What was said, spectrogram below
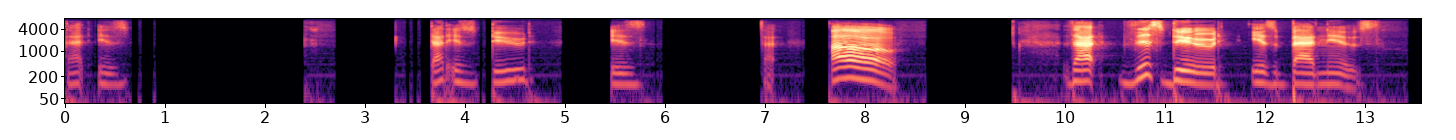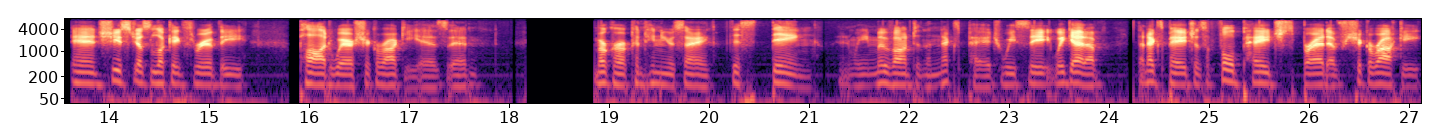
That is. That is, dude. Is. That. Oh! That this dude is bad news. And she's just looking through the pod where Shigaraki is, and Mirko continues saying, This thing. And we move on to the next page. We see, we get a the next page is a full page spread of Shigaraki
